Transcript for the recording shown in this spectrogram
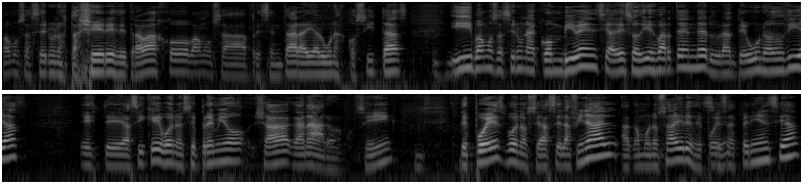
Vamos a hacer unos talleres de trabajo, vamos a presentar ahí algunas cositas y vamos a hacer una convivencia de esos 10 bartenders durante uno o dos días. Este, así que bueno, ese premio ya ganaron, ¿sí? Después, bueno, se hace la final acá en Buenos Aires, después Sí. de esa experiencia,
